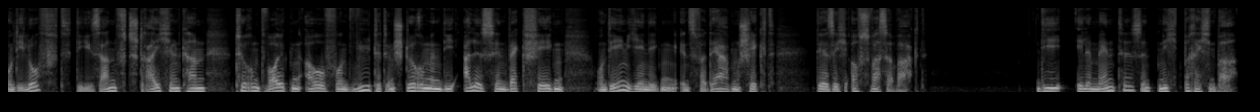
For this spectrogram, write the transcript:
und die Luft, die sanft streicheln kann, türmt Wolken auf und wütet in Stürmen, die alles hinwegfegen und denjenigen ins Verderben schickt, der sich aufs Wasser wagt. Die Elemente sind nicht berechenbar.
